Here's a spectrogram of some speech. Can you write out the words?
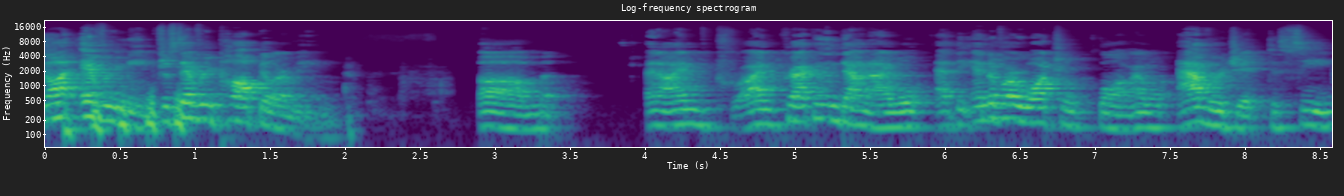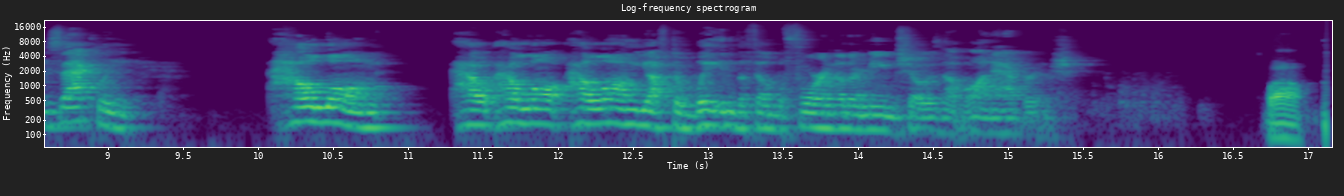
Not every meme, just every popular meme. Um and I'm I'm cracking them down. And I will at the end of our watch along, I will average it to see exactly how long how how long how long you have to wait in the film before another meme shows up on average. Wow.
